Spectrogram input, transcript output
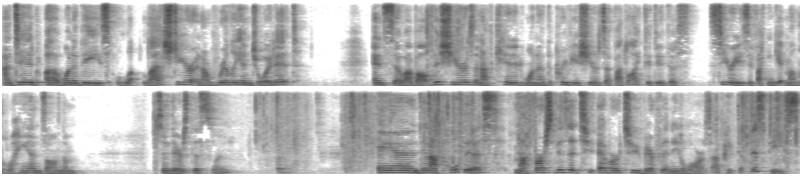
I did uh, one of these last year and I really enjoyed it. And so I bought this year's and I've kitted one of the previous years up. I'd like to do this series if I can get my little hands on them. So there's this one. And then I pulled this. My first visit to ever to Barefoot Needlearts, I picked up this piece.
